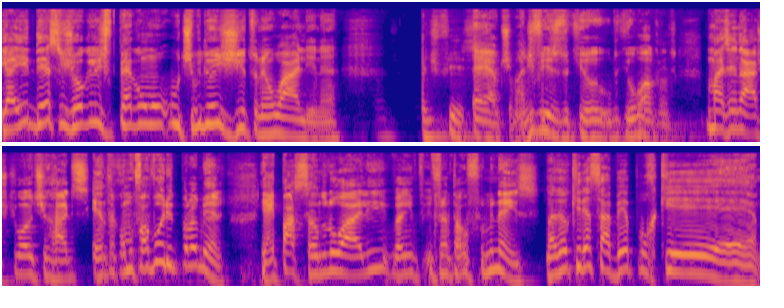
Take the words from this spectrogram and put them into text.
E aí, desse jogo, eles pegam o, o time do Egito, né? O Ali, né? É difícil. É, o time mais difícil do que o, do que o Auckland. Mas ainda acho que o Al Ittihad entra como favorito, pelo menos. E aí, passando do Ali, vai enfrentar o Fluminense. Mas eu queria saber porque é,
